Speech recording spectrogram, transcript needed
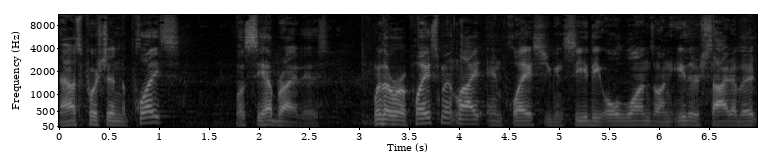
Now it's pushed into place. Let's see how bright it is. With a replacement light in place, you can see the old ones on either side of it.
